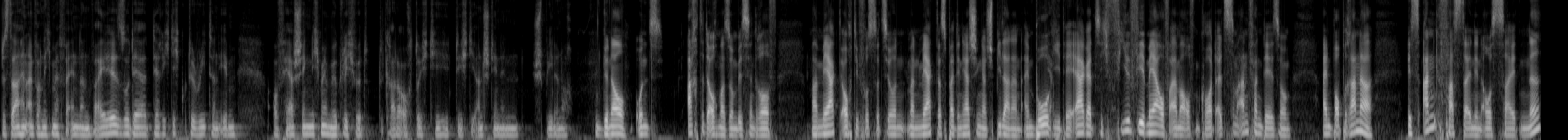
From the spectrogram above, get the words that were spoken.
bis dahin einfach nicht mehr verändern, weil so der, der richtig gute Read dann eben auf Hersching nicht mehr möglich wird, gerade auch durch die, durch die anstehenden Spiele noch. Genau, und achtet auch mal so ein bisschen drauf. Man merkt auch die Frustration, man merkt das bei den Herrschinger Spielern an. Ein Bogi, ja. der ärgert sich viel, viel mehr auf einmal auf dem Court als zum Anfang der Saison. Ein Bob Ranner ist angefasster in den Auszeiten. Ne?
